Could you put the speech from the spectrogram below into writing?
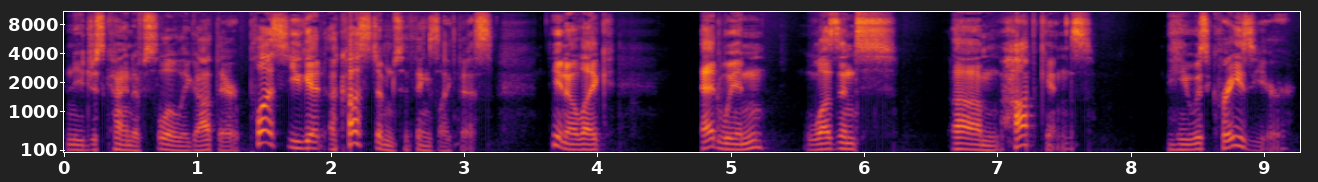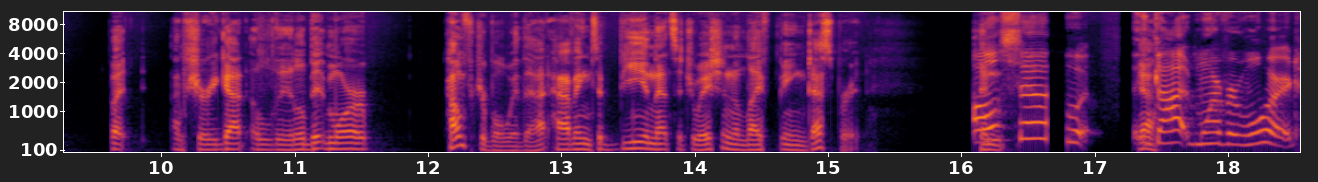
And you just kind of slowly got there. Plus, you get accustomed to things like this. You know, like Edwin wasn't um, Hopkins. He was crazier, but I'm sure he got a little bit more comfortable with that, having to be in that situation and life being desperate. And- also Yeah. got more reward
